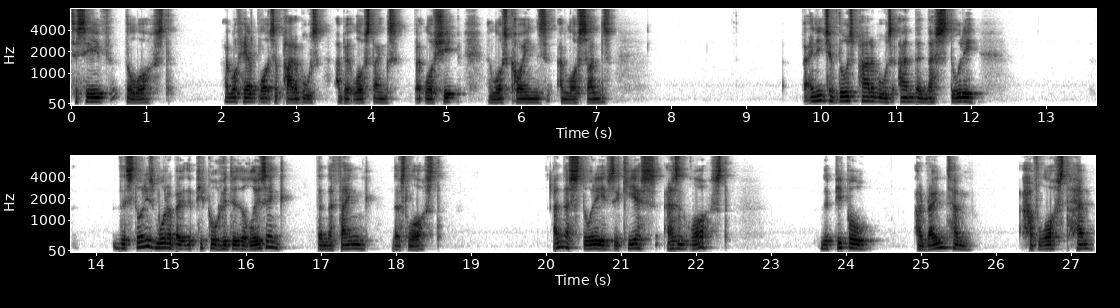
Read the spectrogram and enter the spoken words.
To save the lost. And we've heard lots of parables about lost things, about lost sheep and lost coins and lost sons. But in each of those parables and in this story, the story is more about the people who do the losing than the thing that's lost. In this story, Zacchaeus isn't lost. The people around him have lost him.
